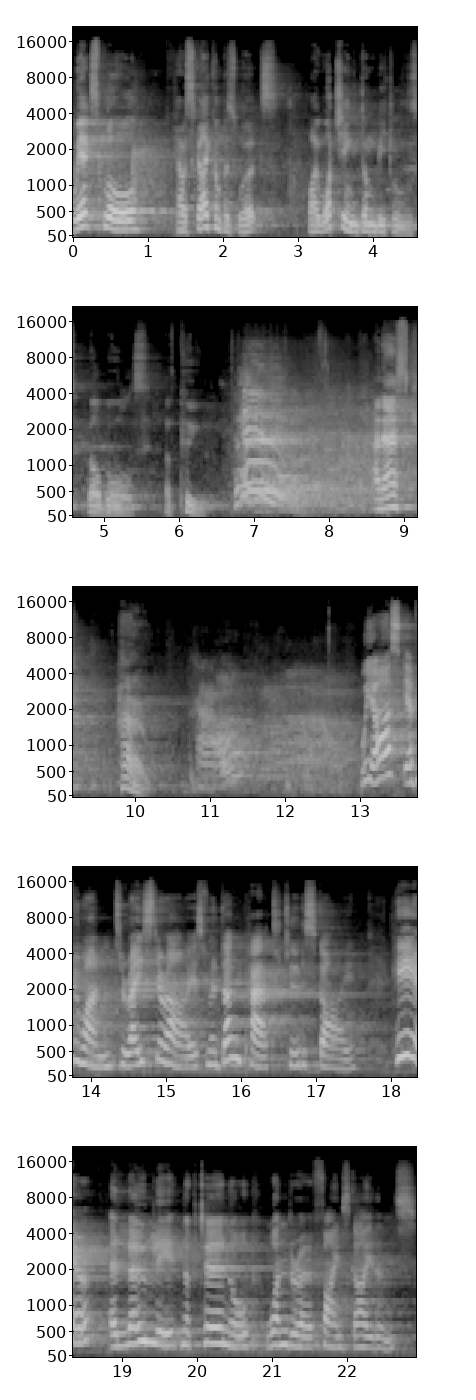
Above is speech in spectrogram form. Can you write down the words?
We explore how a sky compass works by watching dung beetles roll balls of poo. And ask how. We ask everyone to raise their eyes from a dung patch to the sky. Here, a lonely nocturnal wanderer finds guidance.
